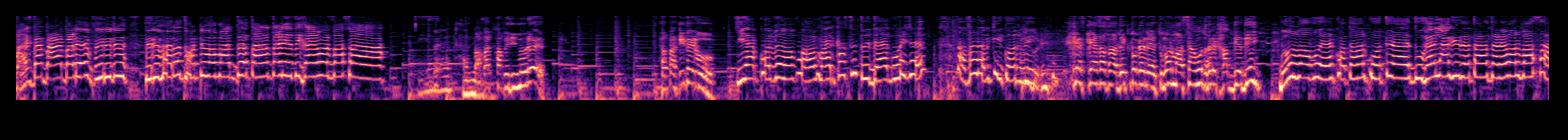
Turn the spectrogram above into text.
ভাইটা তাড়াতাড়ি ফিরি ফিরি ভাড়া ধরতে বা বাদ দে তাড়াতাড়ি এদিকে আমার বাসা বাবা থাপি দিল রে। থাপা কি করব? কি আর করবে বাপু মায়ের কাছে তুই দেখ বসে। তাছাড়া আর কি করবি? কে কে দেখব কেন? তোমার মাছে আমি ধরে ঠাপ দিয়ে দিই। দূর বাবু এ কথা আমার করতে হয়। দুঘাই লাগিয়ে দে তাড়াতাড়ি আমার বাসা।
